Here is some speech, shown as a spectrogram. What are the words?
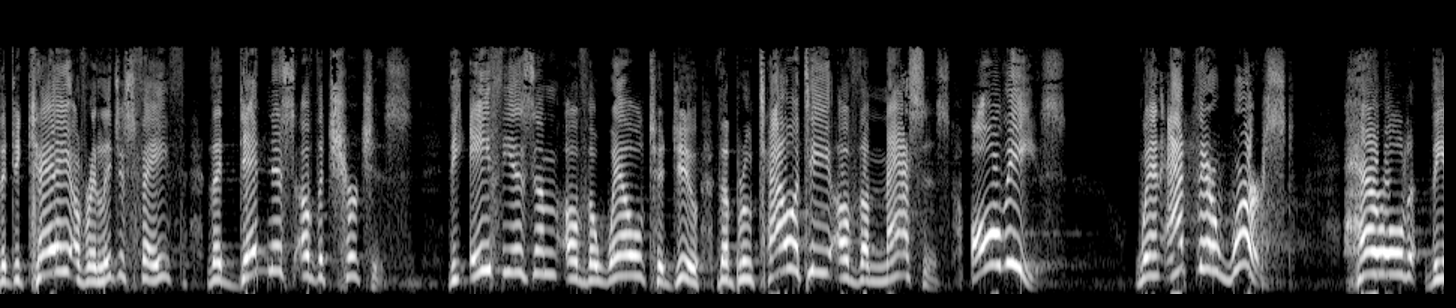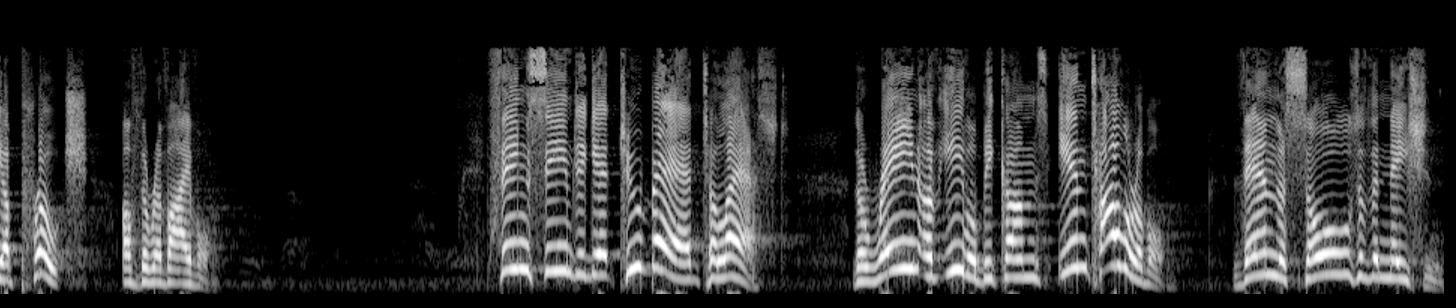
the decay of religious faith, the deadness of the churches, the atheism of the well to do, the brutality of the masses, all these, when at their worst, herald the approach of the revival. Things seem to get too bad to last. The reign of evil becomes intolerable. Then the souls of the nation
